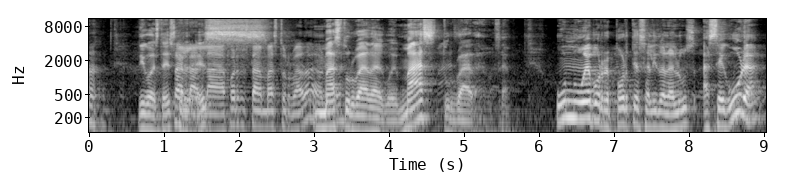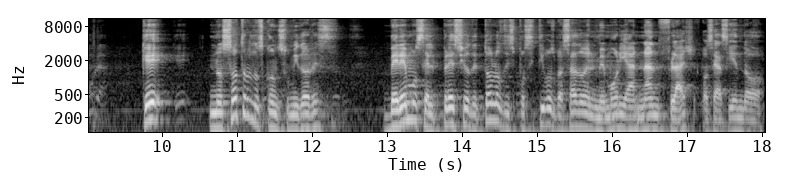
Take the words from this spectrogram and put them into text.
Digo, esta O es, sea, la, es la fuerza está más turbada. más turbada, güey. Más turbada. O sea, un nuevo reporte ha salido a la luz. Asegura que nosotros los consumidores veremos el precio de todos los dispositivos basado en memoria NAND flash, o sea, siendo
